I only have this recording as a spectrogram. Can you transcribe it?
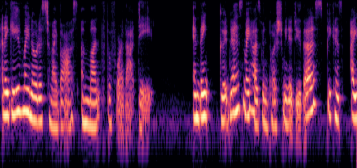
And I gave my notice to my boss a month before that date. And thank goodness my husband pushed me to do this because I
